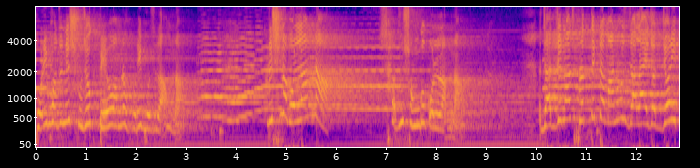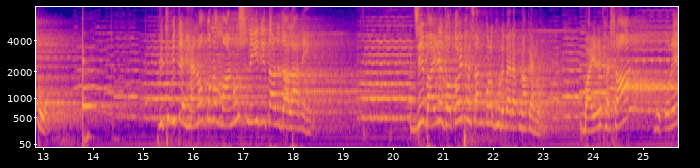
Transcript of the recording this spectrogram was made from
হরিভজনের সুযোগ পেয়েও আমরা হরি ভজলাম না। কৃষ্ণ বললাম না, সাধু সঙ্গ করলাম না। যার জন্য আজ প্রত্যেকটা মানুষ জ্বালায় জর্জরিত। পৃথিবীতে হেন কোনো মানুষ নেই যে তার জ্বালা নেই। যে বাইরে যতই ফ্যাশন করে ঘুরে বেড়াক না কেন বাইরে ফ্যাশন, ভেতরে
